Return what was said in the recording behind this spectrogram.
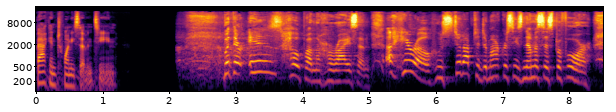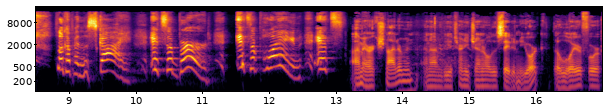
back in 2017. But there is hope on the horizon. A hero who stood up to democracy's nemesis before. Look up in the sky. It's a bird. It's a plane. It's. I'm Eric Schneiderman, and I'm the Attorney General of the state of New York, the lawyer for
